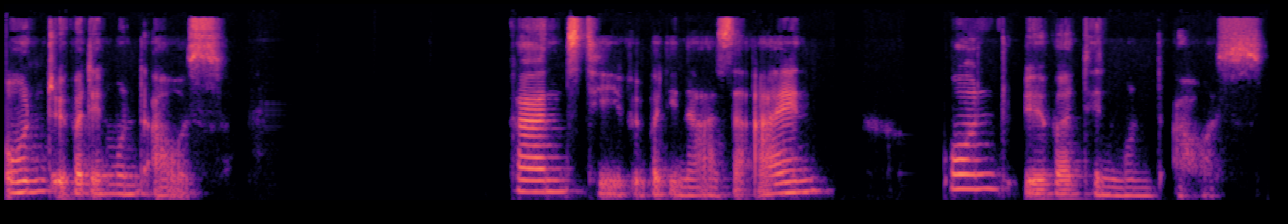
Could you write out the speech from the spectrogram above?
und über den Mund aus. Ganz tief über die Nase ein und über den Mund aus.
